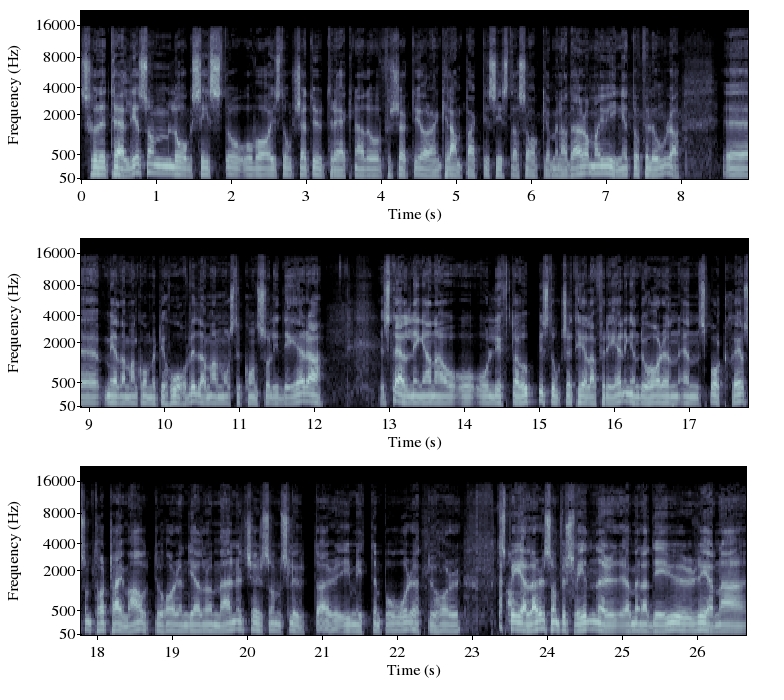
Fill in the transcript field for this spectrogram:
Södertälje som låg sist och, och, var i stort sett uträknade och försökte göra en krampaktig sista sak. Jag menar, där har man ju inget att förlora. Eh, medan man kommer till HV där man måste konsolidera ställningarna och, och, och, lyfta upp i stort sett hela föreningen. Du har en, en sportchef som tar timeout, du har en general manager som slutar i mitten på året, du har spelare som försvinner. Jag menar det är ju rena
